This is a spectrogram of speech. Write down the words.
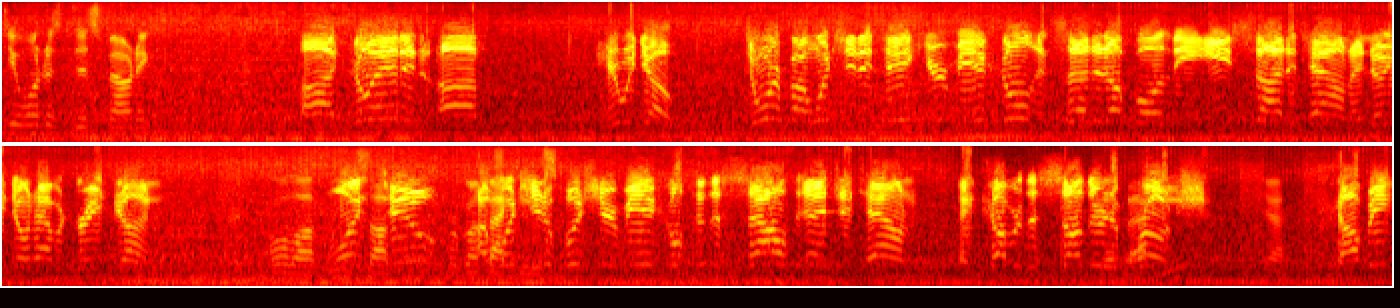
51 is dismounting. Uh, go ahead and, uh, here we go. Dorf, I want you to take your vehicle and set it up on the east side of town. I know you don't have a great gun. Hold off. One, Stop. two, I want east. you to push your vehicle to the south edge of town and cover the southern yeah, approach. Yeah. Copy?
